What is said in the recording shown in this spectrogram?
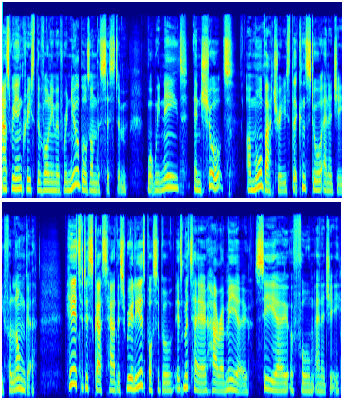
As we increase the volume of renewables on the system, what we need, in short, are more batteries that can store energy for longer. Here to discuss how this really is possible is Mateo Jaramillo, CEO of Form Energy.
